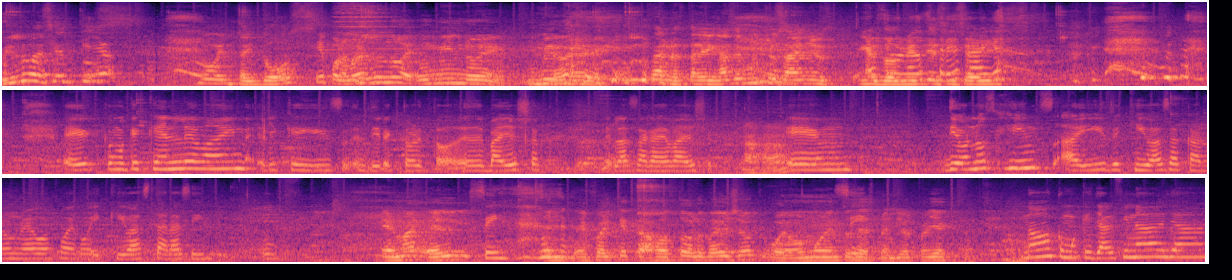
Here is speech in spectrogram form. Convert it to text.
1992. Sí, por lo menos un, nue- un 1009. ¿no? Bueno, está bien, hace muchos años, en el Hace unos tres 2016. años. Eh, como que Ken Levine, el que hizo, el director de todo, de Bioshock, de la saga de Bioshock, Ajá. em, dio unos hints ahí de que iba a sacar un nuevo juego y que iba a estar así. Uf. Él, Sí. él, él fue el que trabajó todos los Bioshock o en un momento Sí. se desprendió el proyecto. No, como que ya al final ya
